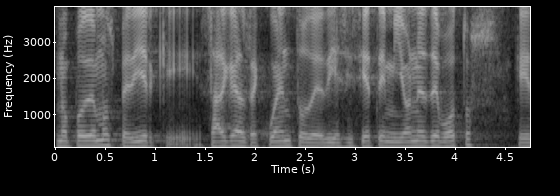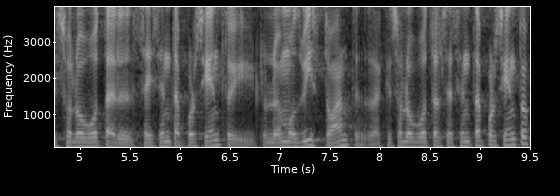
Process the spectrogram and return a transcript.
No podemos pedir que salga el recuento de 17 millones de votos que solo vota el 60% y lo hemos visto antes, que solo vota el 60%,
